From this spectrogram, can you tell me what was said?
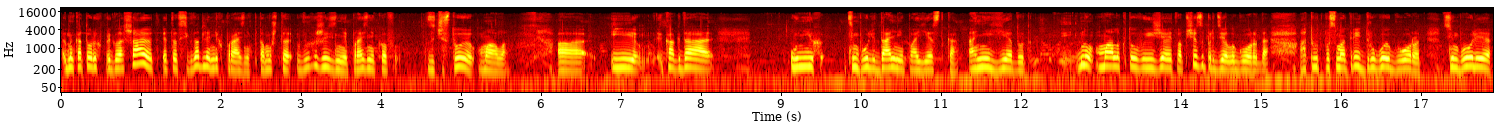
на которых приглашают, это всегда для них праздник, потому что в их жизни праздников зачастую мало. А, и когда у них тем более дальняя поездка, они едут. Ну, мало кто выезжает вообще за пределы города, а тут посмотреть другой город, тем более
